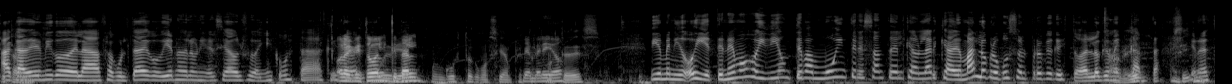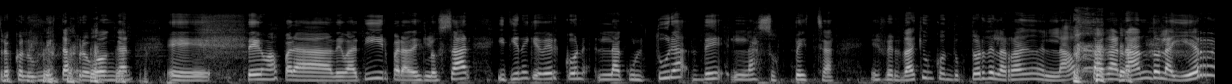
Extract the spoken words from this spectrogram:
académico de la Facultad de Gobierno de la Universidad Adolfo Ibáñez. ¿Cómo estás, Cristóbal? Hola, Cristóbal, ¿qué tal? Un gusto, como siempre, Bienvenido. con ustedes. Bienvenido. Oye, tenemos hoy día un tema muy interesante del que hablar, que además lo propuso el propio Cristóbal, lo que A me ver, encanta, sí. que nuestros columnistas propongan eh, temas para debatir, para desglosar, y tiene que ver con la cultura de la sospecha. ¿Es verdad que un conductor de la radio del lado está ganando la guerra?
